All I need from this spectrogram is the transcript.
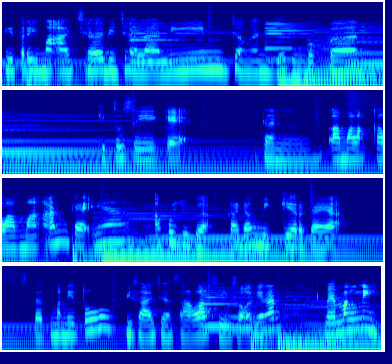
diterima aja dijalanin jangan dijadiin beban. Gitu sih kayak dan lama kelamaan kayaknya aku juga kadang mikir kayak statement itu bisa aja salah sih. Soalnya kan memang nih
